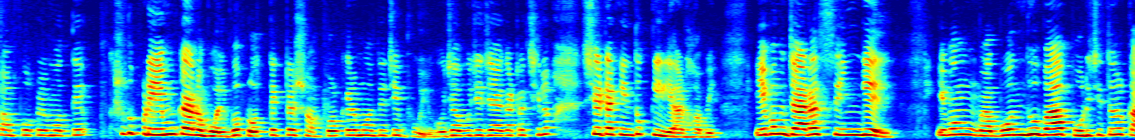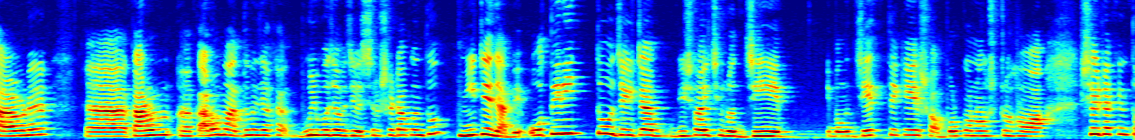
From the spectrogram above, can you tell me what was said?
সম্পর্কের মধ্যে, শুধু প্রেম কেন বলব? প্রত্যেকটা সম্পর্কের মধ্যে যে ভুল বোঝাবুঝি জায়গাটা ছিল, সেটা কিন্তু ক্লিয়ার হবে। এবং যারা সিঙ্গেল এবং বন্ধু বা পরিচিতর কারণে কারণ কারও মাধ্যমে যা ভুল বোঝাবুঝি এসেছিল সেটাও কিন্তু মিটে যাবে। অতিরিক্ত যেটা বিষয় ছিল জেদ এবং জেদ থেকে সম্পর্ক নষ্ট হওয়া, সেটা কিন্তু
